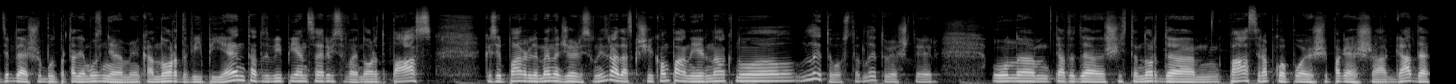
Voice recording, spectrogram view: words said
dzirdējuši varbūt par tādiem uzņēmumiem kā NordVPN, tātad VPN servis vai NordPass, kas ir paroļu menedžeris. Un izrādās, ka šī kompānija ir nāk no Lietuvas. Tad lietuvieši tie ir. Un tātad šis te NordPass ir apkopojuši pagājušā gada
